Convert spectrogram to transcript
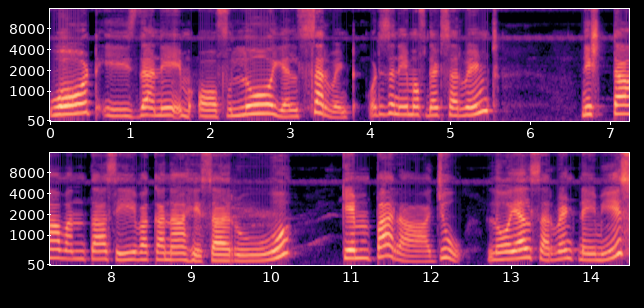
What is the name of loyal servant what is the name of that servant ನಿಷ್ಠಾವಂತ ಸೇವಕನ ಹೆಸರು Kemparaju. Loyal servant name is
